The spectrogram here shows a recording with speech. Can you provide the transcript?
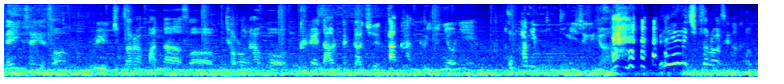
내 인생에서 우리 집사람 만나서 결혼하고 그래 낳을 때까지 딱 한 그 인연이 도파민 뿜뿜이 지 그냥 매일 집사람을 생각하고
